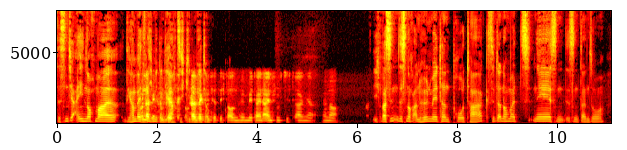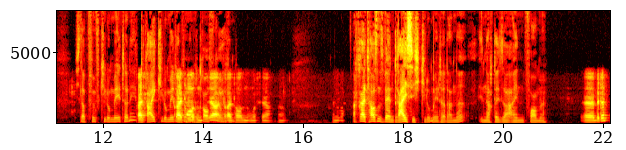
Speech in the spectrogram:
Das sind ja eigentlich nochmal, die haben wir jetzt nicht mit um die 80 Kilometer. 146.000 Höhenmeter in 51 Tagen, ja, genau. Ich, was sind das noch an Höhenmetern pro Tag? Sind da nochmal, nee, es sind, es sind dann so, ich glaube, 5 Kilometer, nee, 3 Kilometer 3000, drauf ja, 3000 ungefähr, ja. Ach, 3000 wären 30 Kilometer dann, ne? Nach dieser einen Formel. Äh, bitte?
